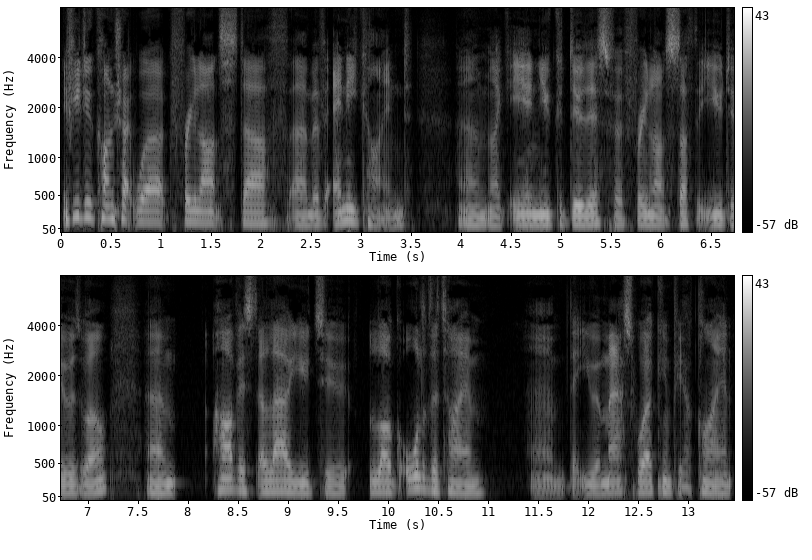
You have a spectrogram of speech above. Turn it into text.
If you do contract work, freelance stuff um, of any kind, um, like Iain, you could do this for freelance stuff that you do as well. Um, Harvest allow you to log all of the time um, that you amass working for your client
